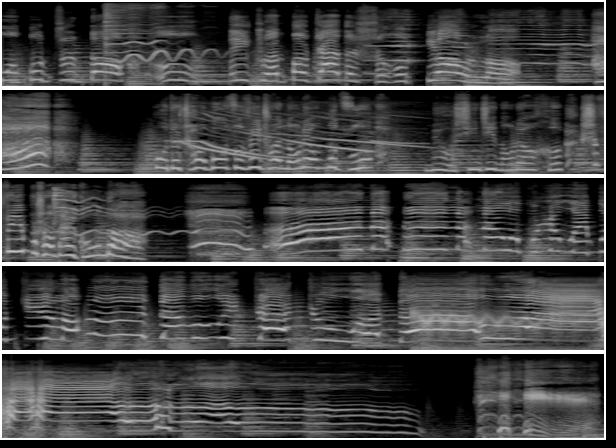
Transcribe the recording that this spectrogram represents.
我不知道。呃，飞船爆炸的时候掉了。啊！我的超光速飞船能量不足，没有星际能量核是飞不上太空的。啊！那那那我不是回不去了？啊！他们会抓住我的！哇！嘿嘿，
